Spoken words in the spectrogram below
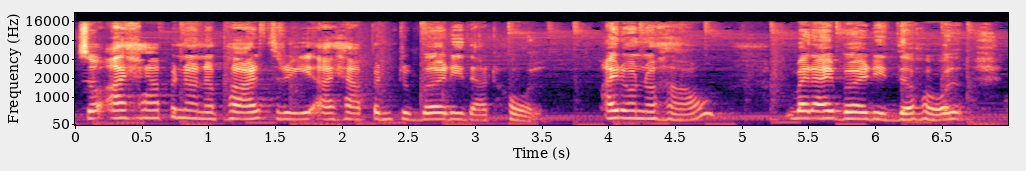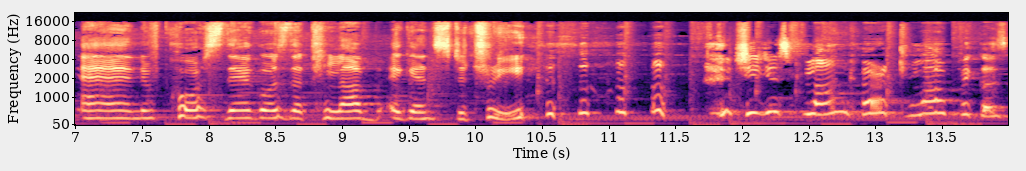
so I happened on a par three, I happened to birdie that hole I don't know how, but I birdied the hole. And of course, there goes the club against a tree. she just flung her club because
